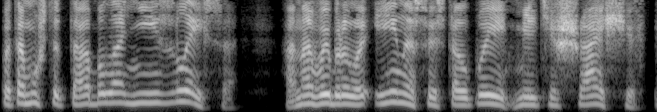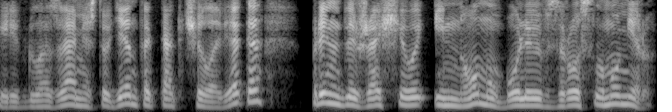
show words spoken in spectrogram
потому что та была не из Лейса. Она выбрала Инес из толпы мельтешащих перед глазами студента как человека, принадлежащего иному, более взрослому миру.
